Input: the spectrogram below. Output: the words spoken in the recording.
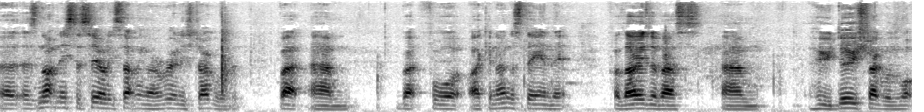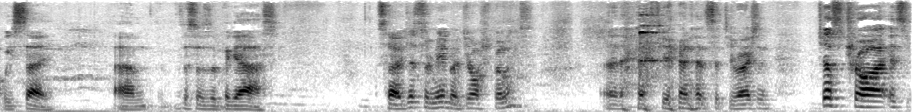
uh, is not necessarily something I really struggle with, but um, but for I can understand that for those of us um, who do struggle with what we say, um, this is a big ask. So just remember, Josh Billings uh, if you're in that situation, just try. It's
